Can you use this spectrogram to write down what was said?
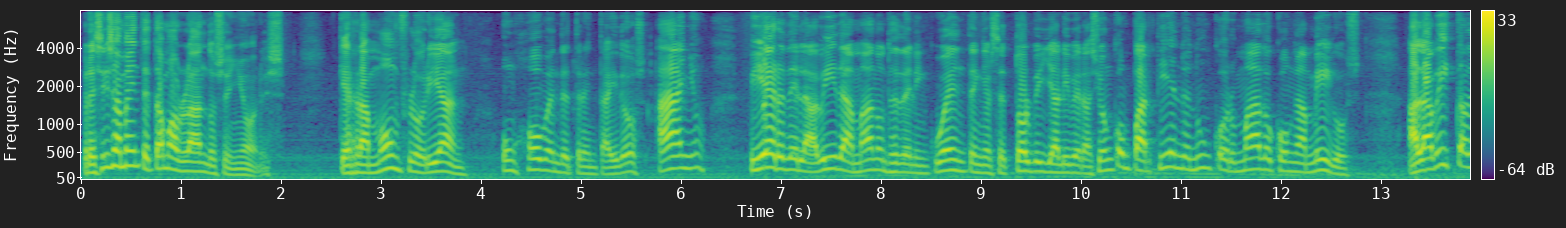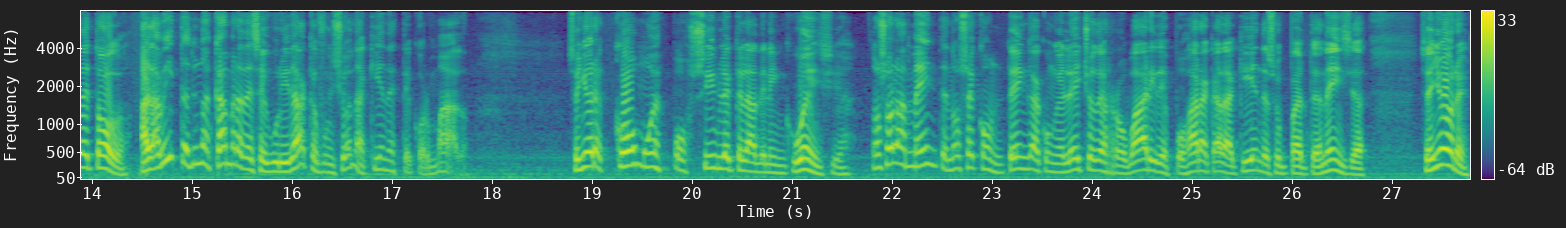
Precisamente estamos hablando, señores, que Ramón Florián, un joven de 32 años, pierde la vida a manos de delincuentes en el sector Villa Liberación compartiendo en un colmado con amigos, a la vista de todo, a la vista de una cámara de seguridad que funciona aquí en este colmado. Señores, ¿cómo es posible que la delincuencia no solamente no se contenga con el hecho de robar y despojar a cada quien de sus pertenencias, señores,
